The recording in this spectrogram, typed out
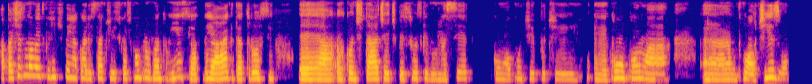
A partir do momento que a gente tem agora estatísticas comprovando isso, a, a Agda trouxe é, a, a, quantidade de pessoas que vão nascer com algum tipo de, é, com, com, a, com autismo,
